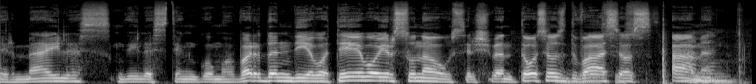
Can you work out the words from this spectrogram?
ir meilės gailestingumo, vardant Dievo tėvo ir sunaus ir šventosios dvasios. Amen. Amen.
